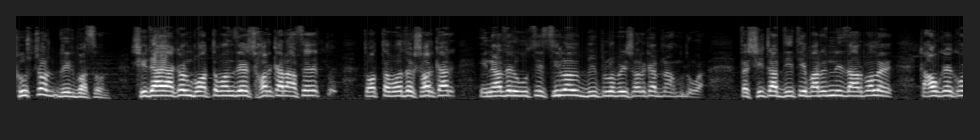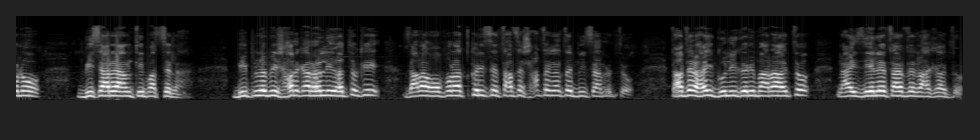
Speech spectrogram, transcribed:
সুষ্ঠু নির্বাচন। সেটা এখন বর্তমান যে সরকার আছে, তত্ত্বাবধায়ক সরকার এনাদের উচিত ছিল বিপ্লবী সরকার নাম দেওয়া। তা সেটা দিতে পারেননি, যার ফলে কাউকে কোনো বিচারে আনতে পারছে না। বিপ্লবী সরকার হলে হয়তো কি, যারা অপরাধ করেছে, তাদের সাথে সাথে বিচার হতো। তাদের হয় গুলি করে মারা হতো, নাই জেলে তাদের রাখা হতো।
